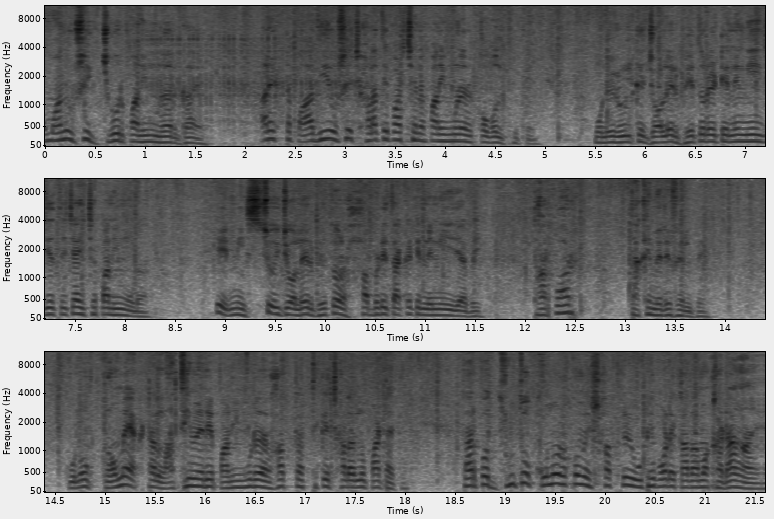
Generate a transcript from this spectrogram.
অমানসিক জোর পানিমুড়ার গায়ে। আরেকটা পা দিয়েও সে ছাড়াতে পারছে না পানিমুড়ার কবল থেকে। মনিরুলকে জলের ভেতরে টেনে নিয়ে যেতে চাইছে পানিমুড়া। এ নিশ্চয়ই জলের ভেতর হাবড়ে তাকে টেনে নিয়ে যাবে। তারপর তাকে মেরে ফেলবে। কোনো ক্রমে একটা লাথি মেরে পানিমুড়ার হাত তার থেকে ছাড়ালো পাটাকে। তারপর দ্রুত কোনো রকমে সাঁতরে উঠে পড়ে কাদামাখা ডাঙায়।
